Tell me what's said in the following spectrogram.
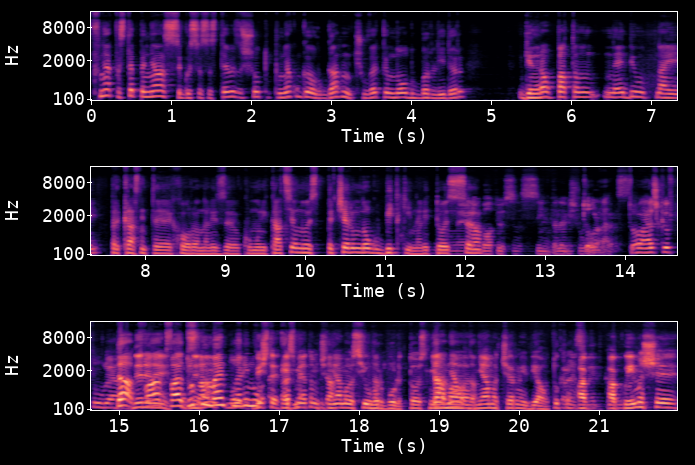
В някаква степен няма да се съглася с теб, защото понякога арогантен човек е много добър лидер Генерал Патън не е бил от най-прекрасните хора нали, за комуникация, но е спечелил много битки. Нали, тоест, не е работил с intellectual workers. Това е какъв проблем. Да, не, това, не, не, това е друг не, момент. Но, нали, но... Вижте, аз смятам, че да. няма silver да. bullet, т.е. няма, да, няма, да. няма черно и бяло. Тук, а, ако имаше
